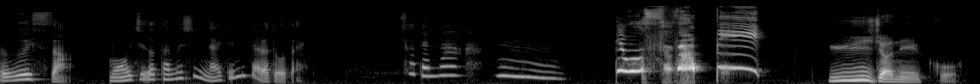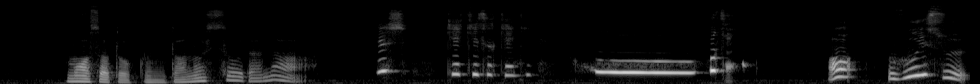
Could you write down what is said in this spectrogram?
うぐいすさんもう一度試しに泣いてみたらどうだい？そうだな。うん。でもすだっぴー。いいじゃねえか。まさとくん楽しそうだな。よし。ケーキ漬けにほーあうぐいす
